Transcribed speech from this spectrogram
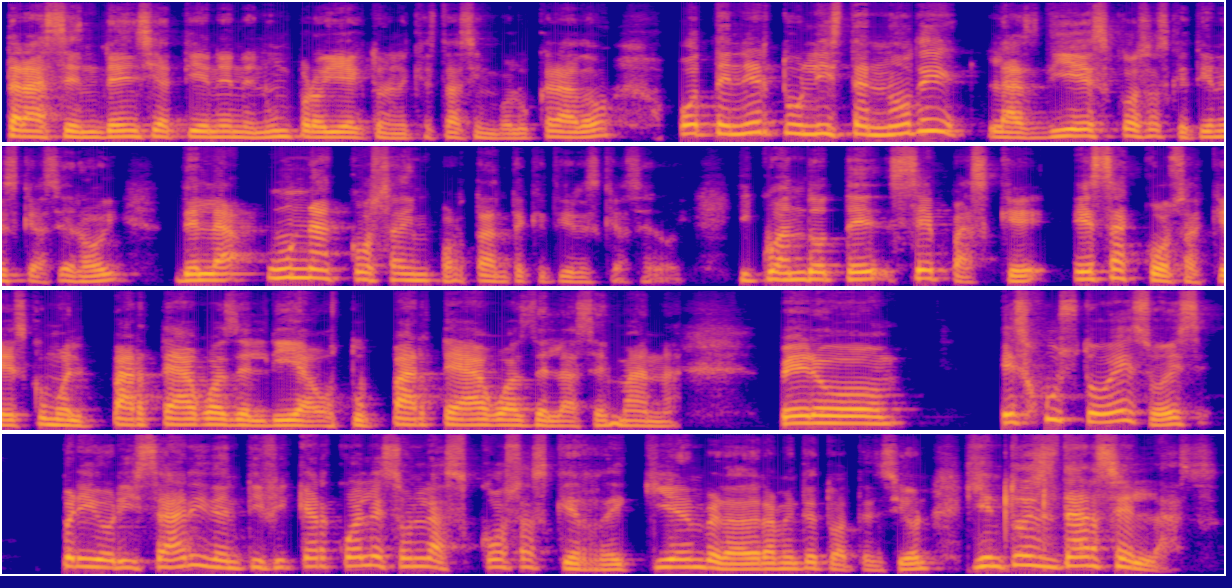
trascendencia tienen en un proyecto en el que estás involucrado o tener tu lista no de las 10 cosas que tienes que hacer hoy, de la una cosa importante que tienes que hacer hoy. Y cuando te sepas que esa cosa que es como el parte aguas del día o tu parte aguas de la semana, pero es justo eso, es priorizar, identificar cuáles son las cosas que requieren verdaderamente tu atención y entonces dárselas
